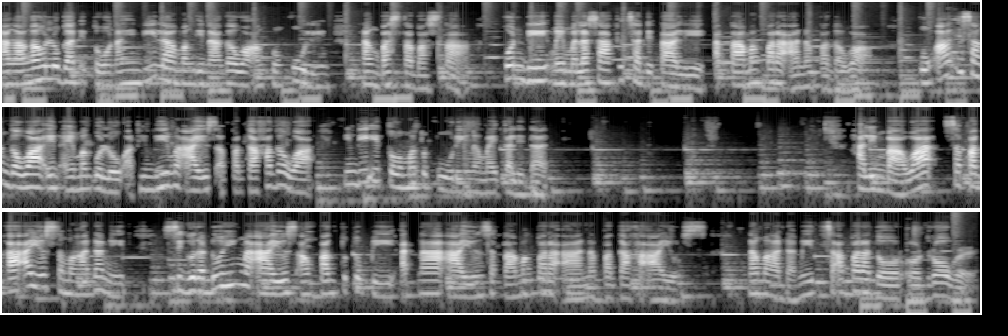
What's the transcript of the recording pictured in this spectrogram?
Nangangahulugan ito na hindi lamang ginagawa ang tungkulin ng basta-basta, kundi may malasakit sa detalye at tamang paraan ng paggawa. Kung ang isang gawain ay magulo at hindi maayos ang pagkakagawa, hindi ito matuturing na may kalidad. Halimbawa, sa pag-aayos ng mga damit, siguraduhing maayos ang pagtutupi at naaayon sa tamang paraan ng pagkakaayos ng mga damit sa aparador o drawer.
